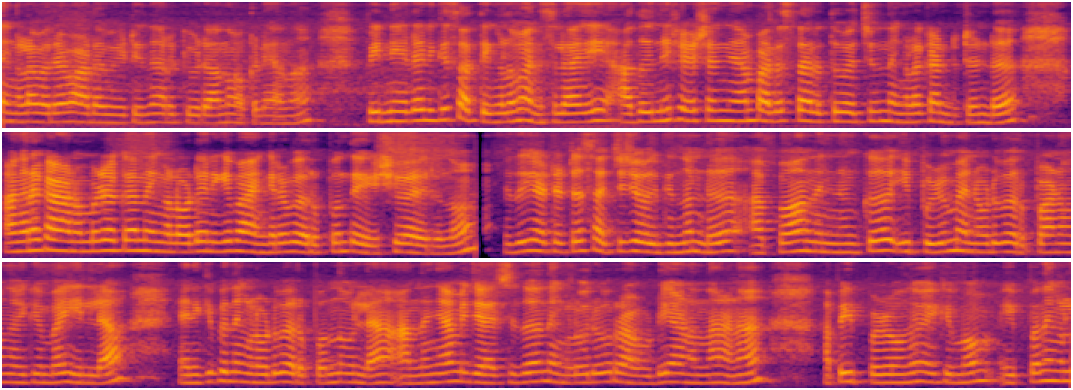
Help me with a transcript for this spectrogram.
നിങ്ങളവരെ വാടക വീട്ടിൽ നിന്ന് ഇറക്കി വിടാൻ നോക്കണേന്ന്. പിന്നീട് എനിക്ക് സത്യങ്ങൾ മനസ്സിലായി. അതിന് ശേഷം ഞാൻ പല സ്ഥലത്ത് വെച്ചും നിങ്ങളെ കണ്ടിട്ടുണ്ട്. അങ്ങനെ കാണുമ്പോഴൊക്കെ നിങ്ങളോട് എനിക്ക് ഭയങ്കര വെറുപ്പും ദേഷ്യമായിരുന്നു ഇത് കേട്ടിട്ട് സച്ചു ചോദിക്കുന്നുണ്ട് അപ്പോൾ നിങ്ങൾക്ക് ഇപ്പോഴും എന്നോട് വെറുപ്പാണോ എന്ന് ചോദിക്കുമ്പോൾ ഇല്ല. എനിക്കിപ്പോൾ നിങ്ങളോട് വെറുപ്പൊന്നുമില്ല അന്ന് ഞാൻ വിചാരിച്ചത് നിങ്ങളൊരു റൗഡിയാണെന്നാണ്. അപ്പോൾ ഇപ്പോഴോന്ന് ചോദിക്കുമ്പം ഇപ്പം നിങ്ങൾ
